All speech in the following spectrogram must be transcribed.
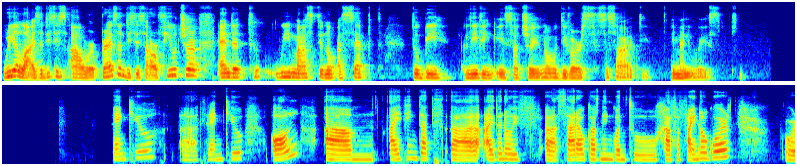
realize that this is our present, this is our future, and that we must, you know, accept to be living in such a, you know, diverse society in many ways. Thank you. Uh, thank you all. Um, I think that uh, I don't know if uh, Sara or Cosmin want to have a final word or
